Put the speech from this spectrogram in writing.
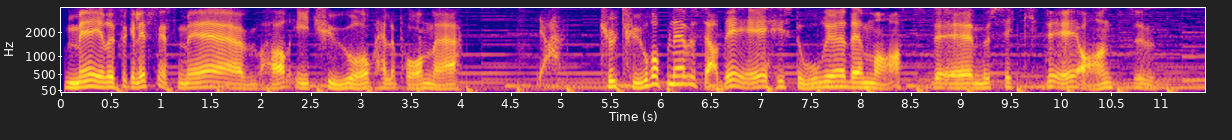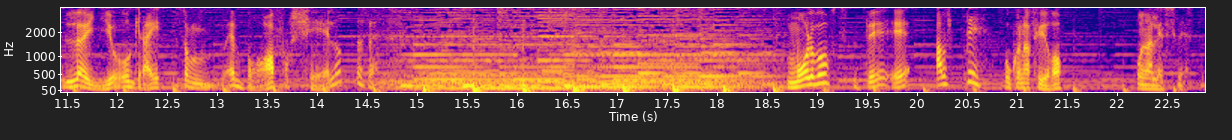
Vi i Ryfylke Livsgnist har i 20 år holdt på med ja, kulturopplevelser. Det er historie, det er mat, det er musikk, det er annet løye og greit som er bra for sjela, rett og slett. Målet vårt det er alltid å kunne fyre opp under livsgnisten.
